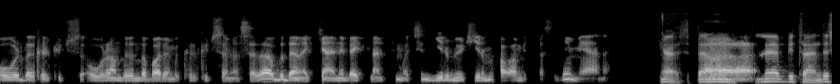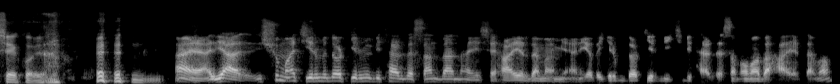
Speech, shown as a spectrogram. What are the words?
over'da 43 ise overrun'ların da baremi 43 ise mesela bu demek ki yani beklenti maçın 23-20 falan bitmesi değil mi yani? Evet ben ee, bir tane de şey koyuyorum. Aynen. Ya şu maç 24-20 biter desen ben hani şey hayır demem yani ya da 24-22 biter desen ona da hayır demem.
